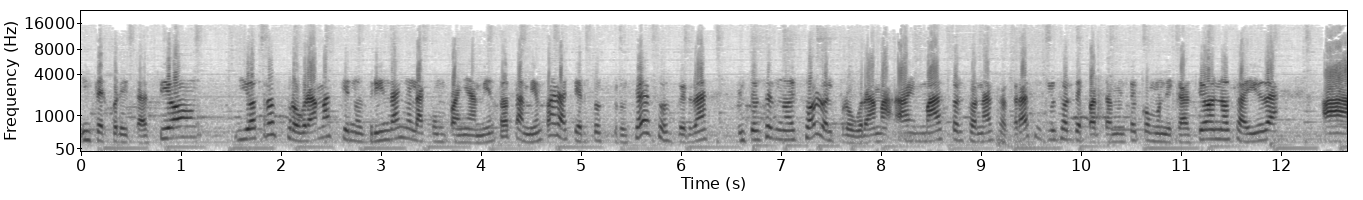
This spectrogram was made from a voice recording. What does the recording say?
interpretación y otros programas que nos brindan el acompañamiento también para ciertos procesos, ¿verdad? Entonces no es solo el programa, hay más personas atrás, incluso el Departamento de Comunicación nos ayuda a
